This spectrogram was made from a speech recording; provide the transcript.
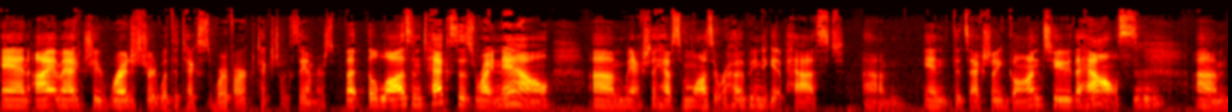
And I am actually registered with the Texas Board of Architectural Examiners. But the laws in Texas right now, um, we actually have some laws that we're hoping to get passed, um, and that's actually gone to the House um,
